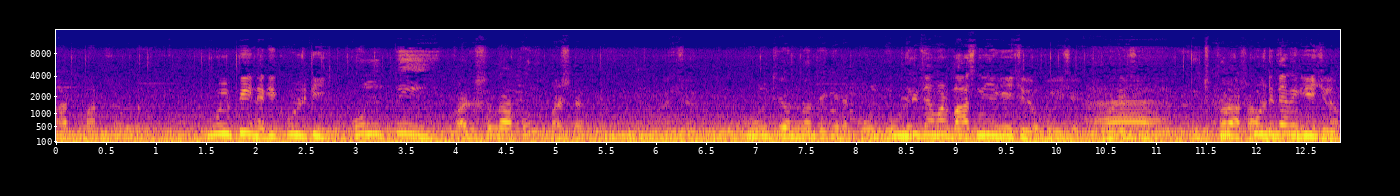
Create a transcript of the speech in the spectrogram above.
হাট মাঠ পড়বে কুলপি নাকি কুলটি? কুলপি কয়শোলা কুল? পয়সা আচ্ছা। কুলটি অন্য দিকে এটা কুলপি। কুলটিতে আমার বাস নিয়ে গিয়েছিল পুলিশে হ্যাঁ কুলটিতে আমি গিয়েছিলাম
